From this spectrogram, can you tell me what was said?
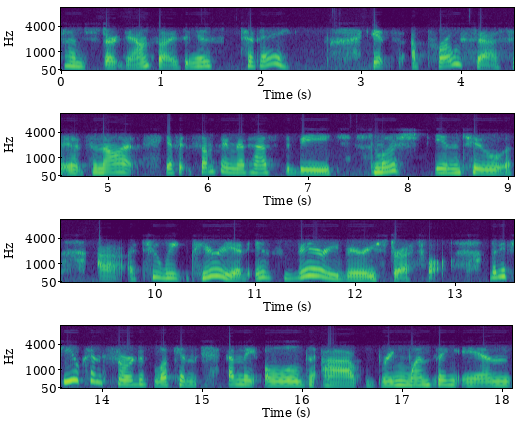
time to start downsizing is today. It's a process. It's not, if it's something that has to be smushed into a, a two week period, it's very, very stressful. But if you can sort of look in, and the old, uh, bring one thing in,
